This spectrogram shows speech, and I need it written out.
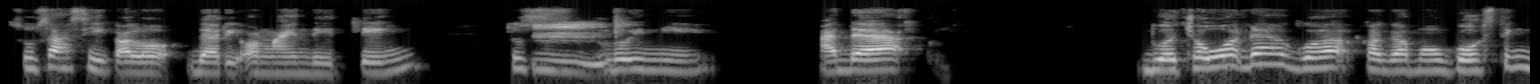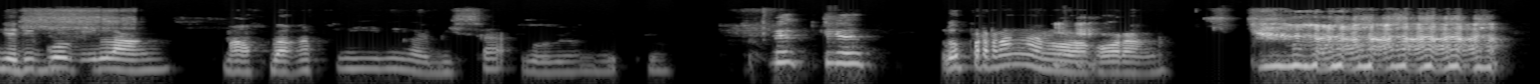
susah sih kalau dari online dating. Terus hmm. lu ini ada dua cowok dah gue kagak mau ghosting jadi gue bilang maaf banget nih ini nggak bisa gue bilang gitu. Lu pernah nggak nolak yeah. orang?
